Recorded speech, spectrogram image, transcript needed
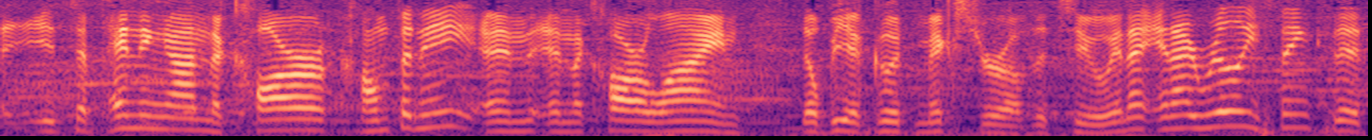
it, depending on the car company and, and the car line, there'll be a good mixture of the two. And I, and I really think that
